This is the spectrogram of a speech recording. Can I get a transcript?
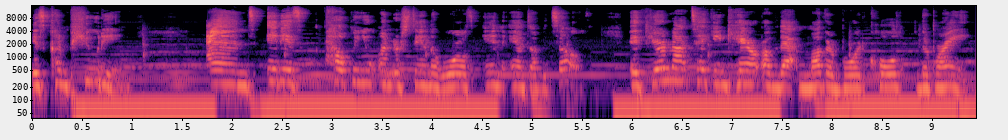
is computing, and it is helping you understand the world in and of itself. If you're not taking care of that motherboard called the brain,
